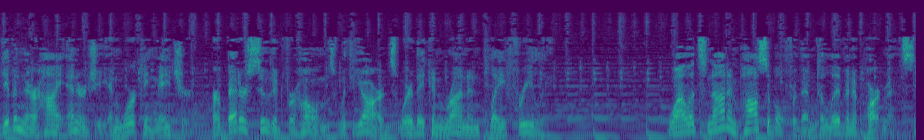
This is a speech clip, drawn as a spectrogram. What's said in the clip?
given their high energy and working nature, are better suited for homes with yards where they can run and play freely. While it's not impossible for them to live in apartments,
